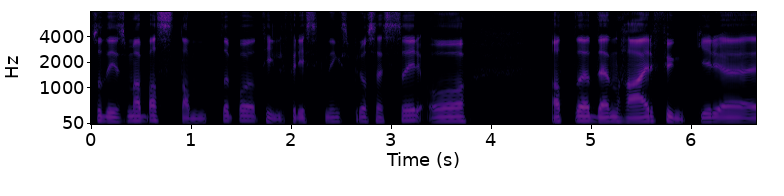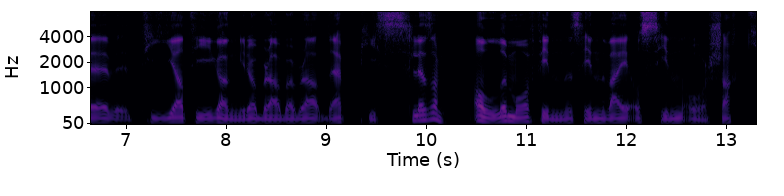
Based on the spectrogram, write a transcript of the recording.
Så de som er bastante på tilfriskningsprosesser og at uh, den her funker eh, ti av ti ganger og bla, bla, bla, det er piss, liksom. Alle må finne sin vei og sin årsak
